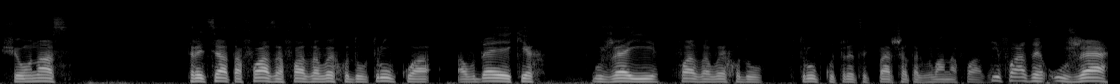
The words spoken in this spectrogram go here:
що у нас 30-та фаза, фаза виходу в трубку, а, в деяких вже і фаза виходу в трубку, 31 так звана фаза. Ці фази вже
